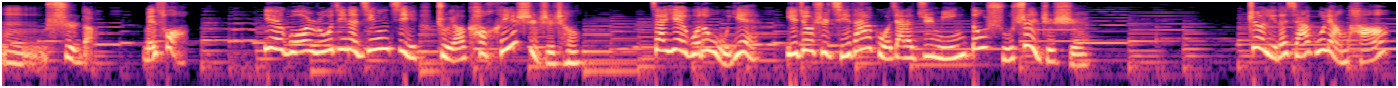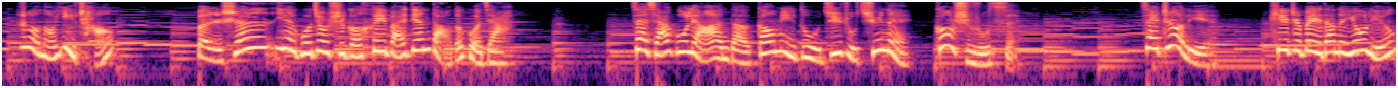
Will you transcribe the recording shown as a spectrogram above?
嗯，是的，没错，叶国如今的经济主要靠黑市支撑。在叶国的午夜，也就是其他国家的居民都熟睡之时。这里的峡谷两旁热闹异常，本身叶国就是个黑白颠倒的国家，在峡谷两岸的高密度居住区内更是如此。在这里，披着被单的幽灵，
